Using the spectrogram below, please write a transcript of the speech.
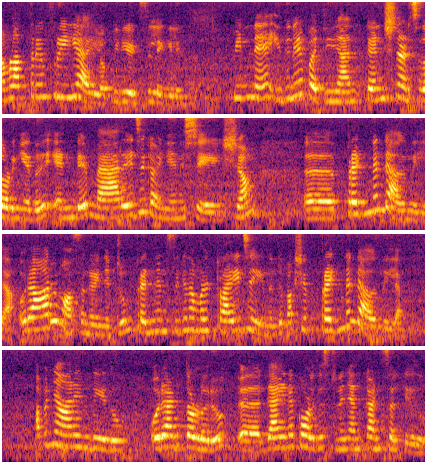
നമ്മൾ അത്രയും ഫ്രീ ആയല്ലോ പീരിയഡ്സ് ഇല്ലെങ്കിലും. പിന്നെ ഇതിനെപ്പറ്റി ഞാൻ ടെൻഷൻ അടിച്ചു തുടങ്ങിയത് എന്റെ മാരേജ് കഴിഞ്ഞതിന് ശേഷം പ്രഗ്നന്റ് ആകുന്നില്ല. ഒരു ആറ് മാസം കഴിഞ്ഞിട്ടും പ്രഗ്നൻസിക്ക് നമ്മൾ ട്രൈ ചെയ്യുന്നുണ്ട് പക്ഷെ പ്രഗ്നന്റ് ആകുന്നില്ല. അപ്പം ഞാൻ എന്ത് ചെയ്തു? ഒരടുത്തുള്ളൊരു ഗൈനക്കോളജിസ്റ്റിനെ ഞാൻ കൺസൾട്ട് ചെയ്തു.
